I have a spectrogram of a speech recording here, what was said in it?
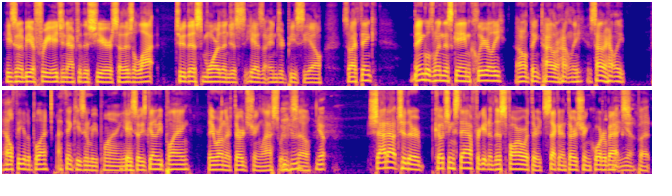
He's going to be a free agent after this year. So there's a lot to this more than just he has an injured PCL. So I think Bengals win this game clearly. I don't think Tyler Huntley is Tyler Huntley healthy to play. I think he's going to be playing. Okay, yeah. so he's going to be playing. They were on their third string last week. Mm-hmm. So Yep. shout out to their coaching staff for getting it this far with their second and third string quarterbacks. Yeah. But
